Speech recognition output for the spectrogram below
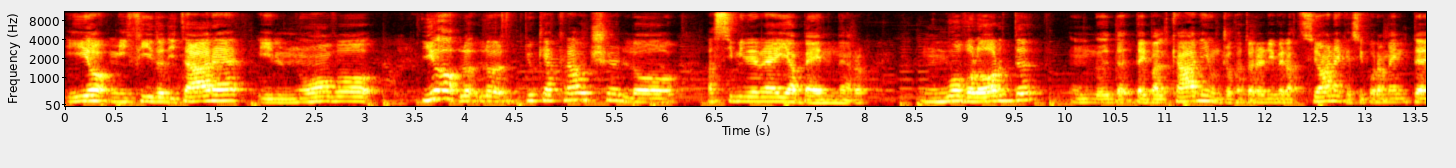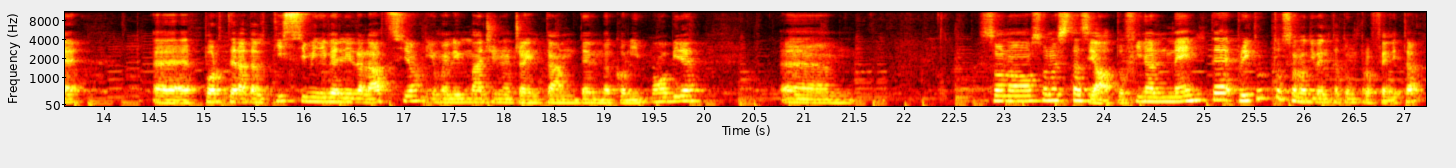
Io mi fido di Tare, il nuovo... Io lo- lo- più che a Crouch lo assimilerei a Banner, un nuovo Lord un- da- dai Balcani, un giocatore rivelazione che sicuramente eh, porterà ad altissimi livelli la Lazio. Io me lo immagino già in tandem con Immobile. Ehm, sono, sono estasiato, finalmente. Prima di tutto sono diventato un profeta,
